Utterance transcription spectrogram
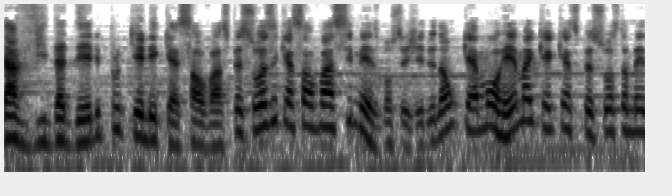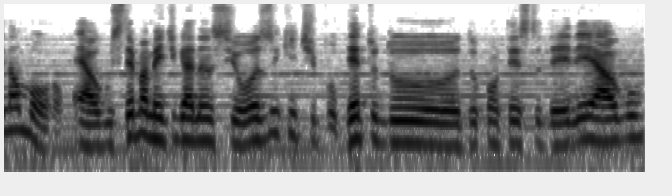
da vida dele, porque ele quer salvar as pessoas e quer salvar a si mesmo. Ou seja, ele não quer morrer, mas quer que as pessoas também não morram. É algo extremamente ganancioso e que, tipo, dentro do, do contexto dele é algo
